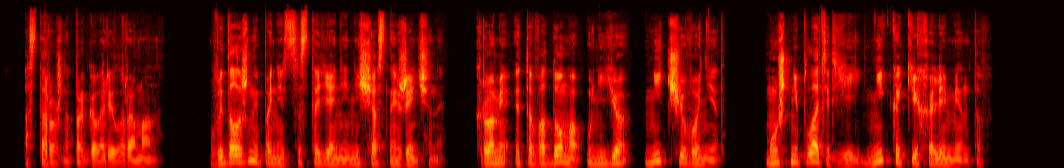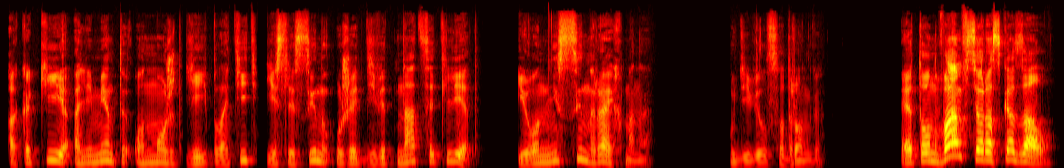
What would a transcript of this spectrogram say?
– осторожно проговорил Роман. «Вы должны понять состояние несчастной женщины. Кроме этого дома у нее ничего нет. Муж не платит ей никаких алиментов. А какие алименты он может ей платить, если сыну уже 19 лет, и он не сын Райхмана?» – удивился Дронго. «Это он вам все рассказал?»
